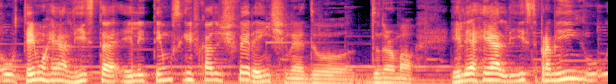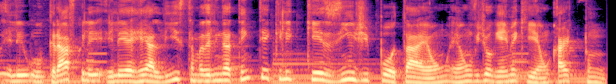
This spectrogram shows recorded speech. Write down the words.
O termo realista ele tem um significado diferente, né, do, do normal. Ele é realista, para mim, o, ele, o gráfico ele, ele é realista, mas ele ainda tem que ter aquele quesinho de, pô, tá, é um, é um videogame aqui, é um cartoon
